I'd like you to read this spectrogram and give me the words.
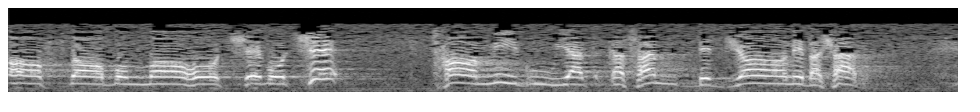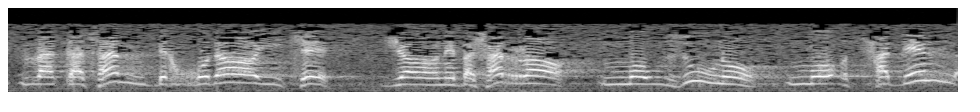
آفتاب و ماه و چه و چه تا می‌گوید قسم به جان بشر و قسم به خدایی که جان بشر را موزون و معتدل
